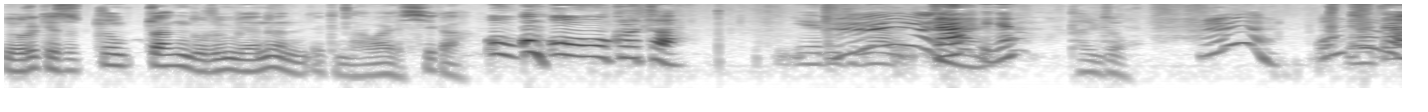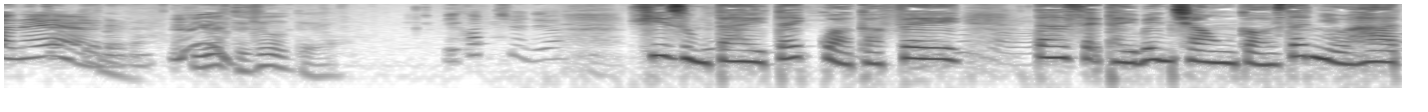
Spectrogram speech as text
이렇게 해서 쭉쫙 누르면은 이렇게 나와요 시가. 오, 오, 오 그렇다. 얘를 그냥 짜 그냥? 달죠. 엄청 짜, 짜네. 짧게 내가. 이거 드셔도 돼요. 이 껍질도요? Khi dùng tay tách quả cà phê, ta sẽ thấy bên trong có rất nhiều hạt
